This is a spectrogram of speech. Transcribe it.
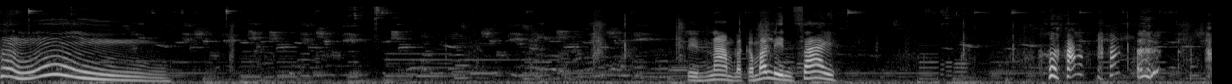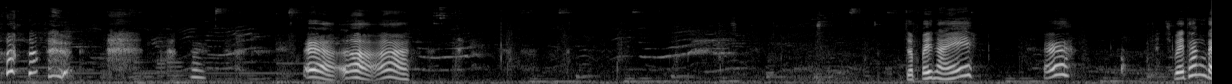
หืม เล่นน้ำแล้วก็มาเล่นทรายเออเออเออจะไปไหน เอ๊ะจะไปทางใด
